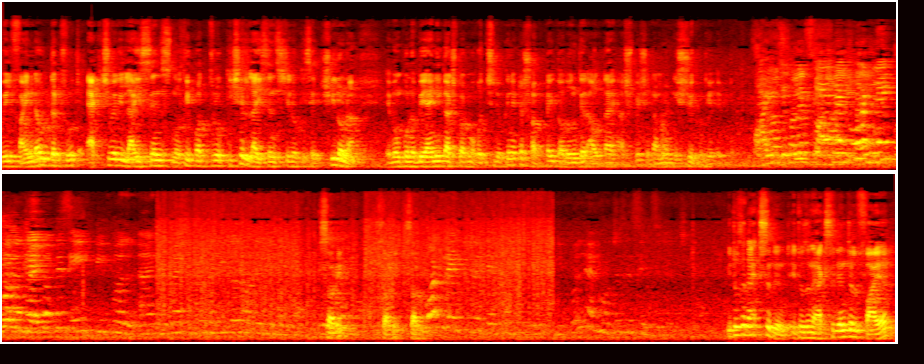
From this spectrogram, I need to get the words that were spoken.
will find out the truth actually licence নথিপত্র কিসের লাইসেন্স ছিল কিসের ছিল না এবং কোনো বেআইনি কাজকর্ম হচ্ছিল কিনা এটা সবটাই তদন্তের আওতায় আসবে সেটা আমরা নিশ্চয়ই খতিয়ে দেখব। Sorry sorry say It was an accident. It was an accidental fire.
